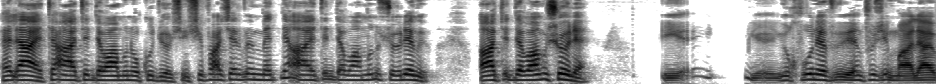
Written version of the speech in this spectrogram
El ayete, ayetin devamını oku diyor. Şimdi Şifa Şerif'in metni ayetin devamını söylemiyor. Ayetin devamı şöyle. Yuhfûne fî enfusihim mâ lâ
